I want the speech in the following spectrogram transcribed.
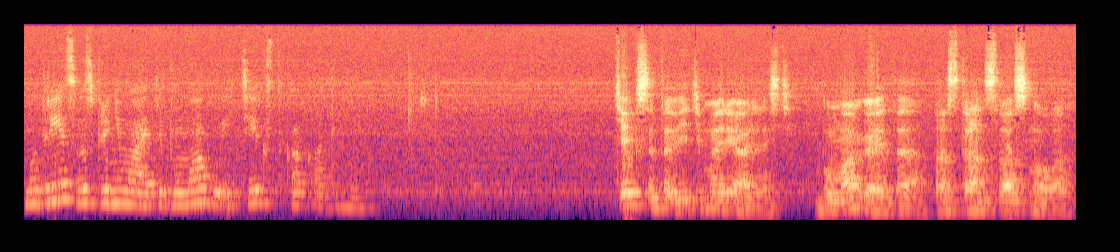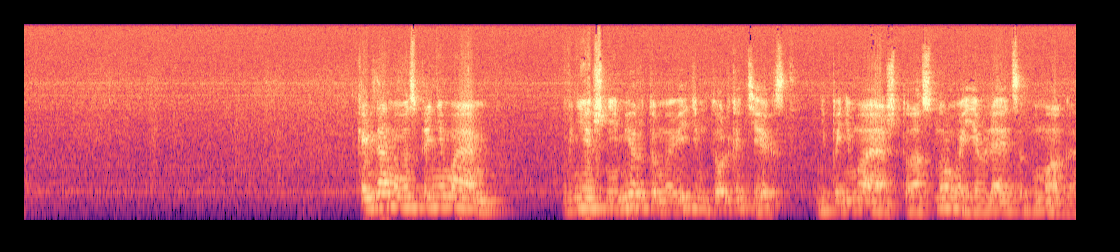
Мудрец воспринимает и бумагу, и текст как одно. Текст – это видимая реальность. Бумага – это пространство основа. Когда мы воспринимаем внешний мир, то мы видим только текст, не понимая, что основой является бумага.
